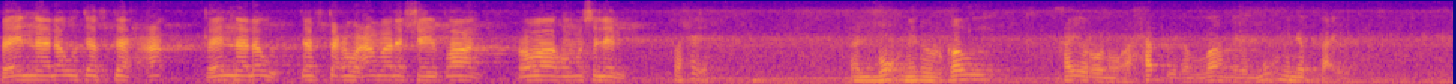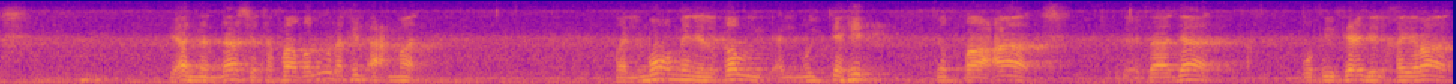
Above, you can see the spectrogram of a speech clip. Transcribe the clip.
فإن لو تفتح فإن لو تفتح عمل الشيطان رواه مسلم. صحيح. المؤمن القوي خير وأحب إلى الله من المؤمن الضعيف. لأن الناس يتفاضلون في الأعمال. فالمؤمن القوي المجتهد في الطاعات العبادات وفي فعل الخيرات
